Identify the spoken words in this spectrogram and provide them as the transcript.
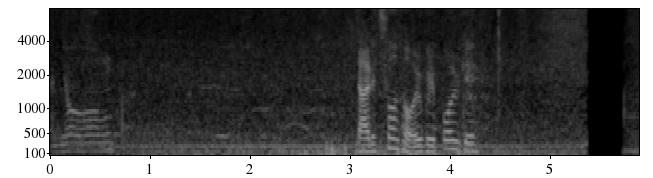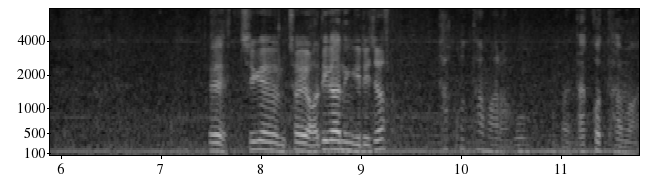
안녕. 날이 추워서 얼굴이 뻘게. 네, 지금 저희 어디 가는 길이죠? 타코타마라고. 아, 타코타마.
